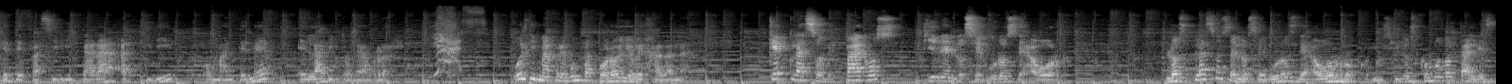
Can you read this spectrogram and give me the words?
que te facilitará adquirir o mantener el hábito de ahorrar. Última pregunta por hoy, oveja lana. ¿Qué plazo de pagos tienen los seguros de ahorro? Los plazos de los seguros de ahorro conocidos como dotales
